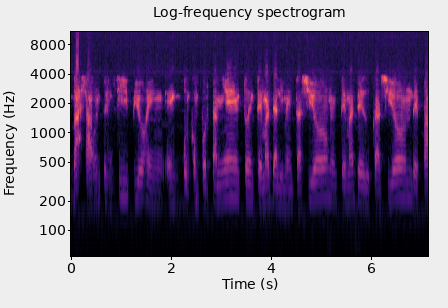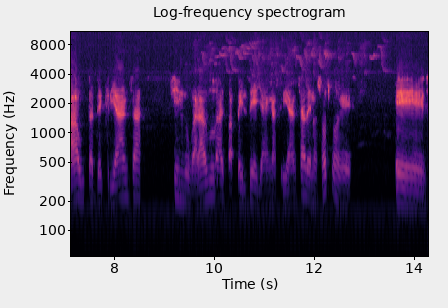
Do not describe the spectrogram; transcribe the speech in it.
basado en principios, en, en buen comportamiento, en temas de alimentación, en temas de educación, de pautas, de crianza, sin lugar a dudas el papel de ella en la crianza de nosotros es, es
